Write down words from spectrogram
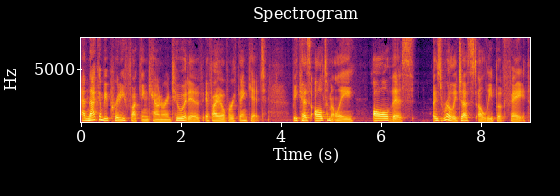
And that can be pretty fucking counterintuitive if I overthink it, because ultimately, all this is really just a leap of faith.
